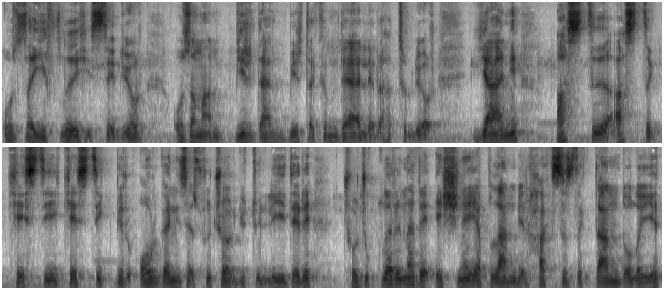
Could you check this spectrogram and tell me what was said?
o zayıflığı hissediyor, o zaman birden bir takım değerleri hatırlıyor. Yani astığı astık, kestiği kestik bir organize suç örgütü lideri çocuklarına ve eşine yapılan bir haksızlıktan dolayı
